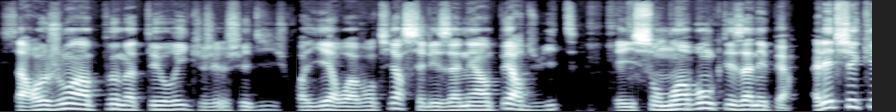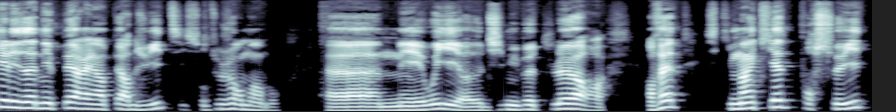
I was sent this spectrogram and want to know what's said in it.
ça rejoint un peu ma théorie que j'ai dit, je crois hier ou avant-hier, c'est les années impaires du 8 et ils sont moins bons que les années paires. Allez checker les années paires et impaires du 8, ils sont toujours moins bons. Euh, mais oui, Jimmy Butler. En fait, ce qui m'inquiète pour ce hit,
